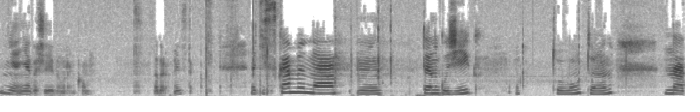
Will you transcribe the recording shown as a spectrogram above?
Nie, nie da się jedną ręką. Dobra, więc tak. Naciskamy na mm, ten guzik. Tu, ten. Na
